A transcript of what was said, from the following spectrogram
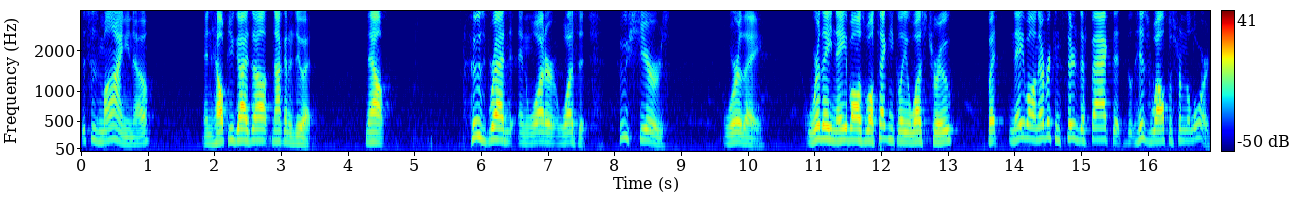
This is mine, you know, and help you guys out? Not going to do it. Now, whose bread and water was it? Whose shears were they? Were they Nabal's? Well, technically it was true, but Nabal never considered the fact that his wealth was from the Lord.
